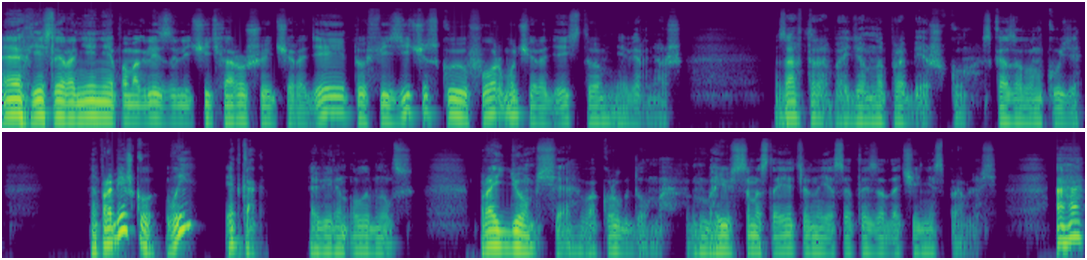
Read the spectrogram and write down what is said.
Эх, если ранения помогли залечить хорошие чародеи, то физическую форму чародейством не вернешь. — Завтра пойдем на пробежку, — сказал он Кузе. — На пробежку? Вы? Это как? Аверин улыбнулся. — Пройдемся вокруг дома. Боюсь, самостоятельно я с этой задачей не справлюсь. — Ага.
